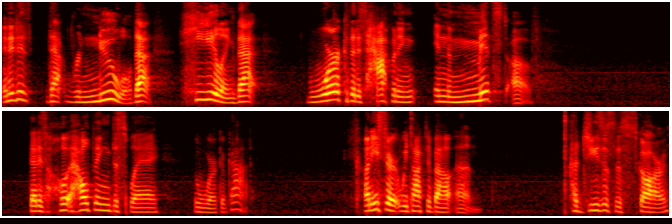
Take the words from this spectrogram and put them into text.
And it is that renewal, that healing, that work that is happening in the midst of that is ho- helping display the work of God. On Easter, we talked about um, how Jesus' scars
